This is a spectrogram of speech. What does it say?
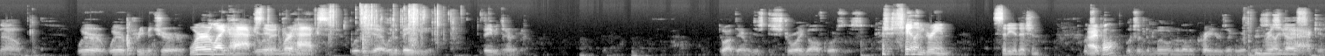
No, we're we're premature. We're like hacks, You're like dude. We're hacks. We're the, yeah, we're the baby, baby tournament. Go out there and we just destroy golf courses. Jalen Green, City Edition. Looks All right, like- Paul? Looks like the moon with all the craters everywhere. It really does. hacking.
